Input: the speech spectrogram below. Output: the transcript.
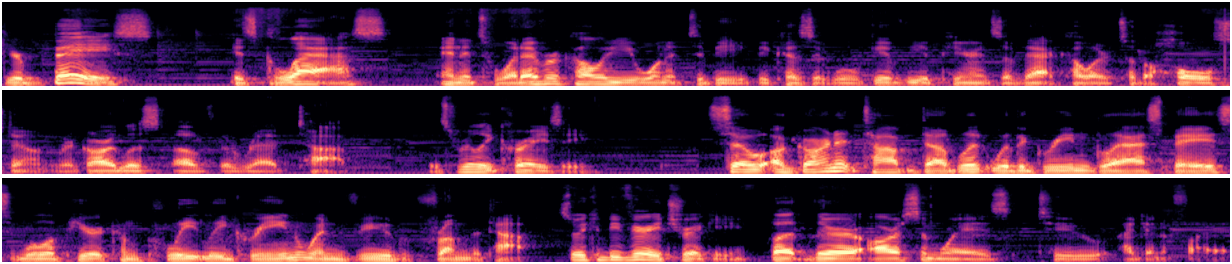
Your base is glass, and it's whatever color you want it to be because it will give the appearance of that color to the whole stone, regardless of the red top. It's really crazy. So a garnet top doublet with a green glass base will appear completely green when viewed from the top. So it can be very tricky, but there are some ways to identify it.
